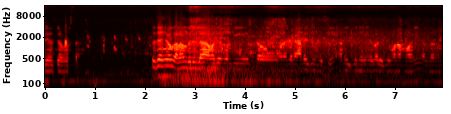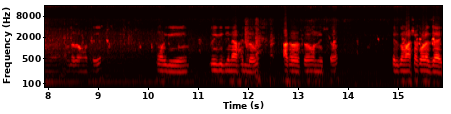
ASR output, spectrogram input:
এই হচ্ছে অবস্থা। তো যাই হোক, আলহামদুলিল্লাহ আমাদের মুরগি মুরগিটাও মনে করে আঠাশ দিন হয়েছে। আঠাশ দিনে এবারে যে মনে হয় আল্লাহ আল্লাহ রহমতে মুরগি দুই কেজি না হলেও আঠারোশো, উনিশশো, এরকম আশা করা যায়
